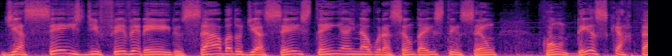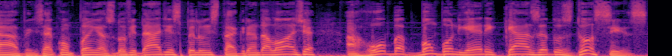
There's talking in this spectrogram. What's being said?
Dia 6 de fevereiro, sábado, dia 6, tem a inauguração da extensão com descartáveis. Acompanhe as novidades pelo Instagram da loja, arroba Bomboniere Casa dos Doces.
